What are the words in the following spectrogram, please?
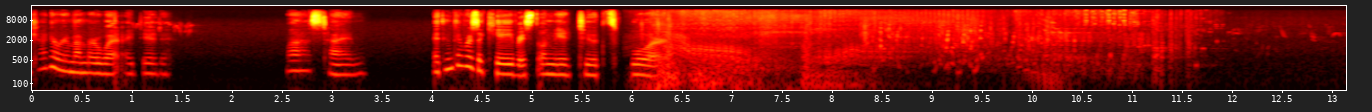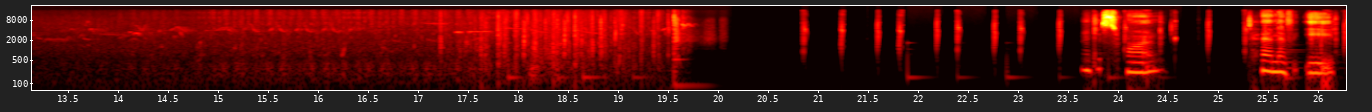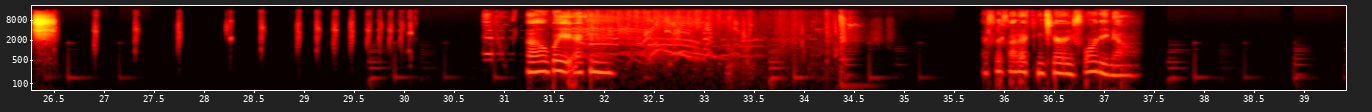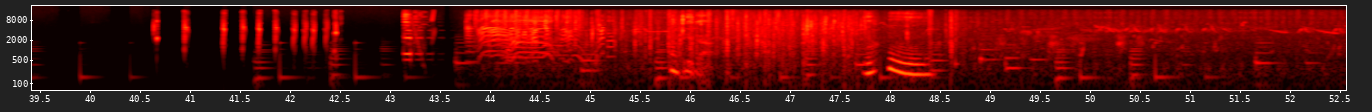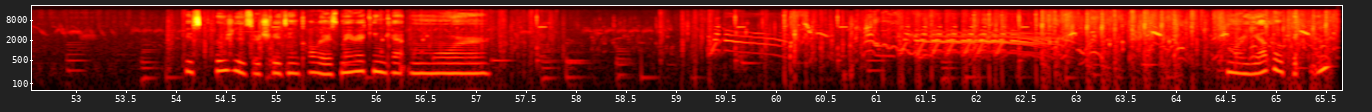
I'm trying to remember what I did last time. I think there was a cave I still needed to explore. I just want 10 of each. Oh, wait, I can... I forgot I can carry 40 now. I'll do that. Ooh. These poses are changing colors. Maybe I can get more... More yellow pigment.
